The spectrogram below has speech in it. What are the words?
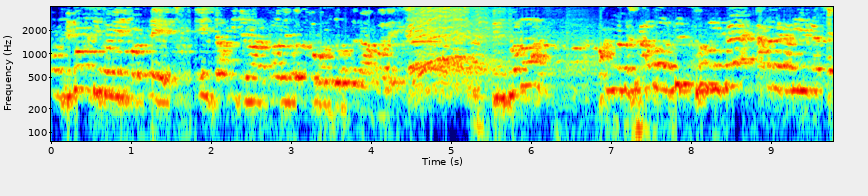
বিভক্তি তৈরি করতে এই জাতি যেন আর কোনোদিন ঐক্যবদ্ধ হতে না পারে। কিন্তু বাংলাদেশের আবার বৃদ্ধগুলিতে কাতারে দাঁড়িয়ে গেছে।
